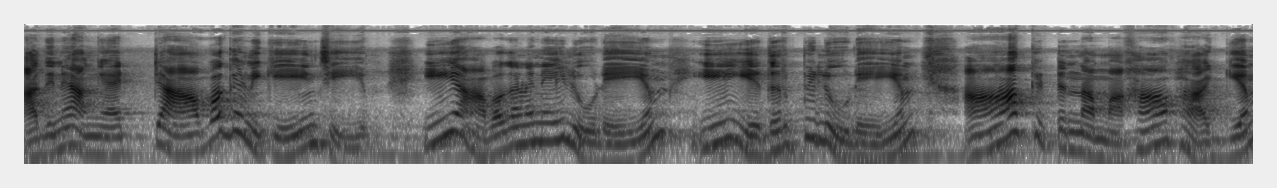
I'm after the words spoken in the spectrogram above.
അതിനെ അങ്ങേറ്റ അവഗണിക്കുകയും ചെയ്യും. ഈ അവഗണനയിലൂടെയും ഈ എതിർപ്പിലൂടെയും ആ കിട്ടുന്ന മഹാഭാഗ്യം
